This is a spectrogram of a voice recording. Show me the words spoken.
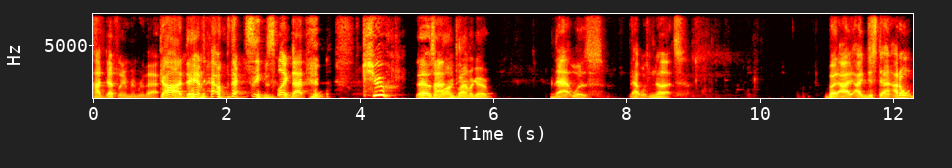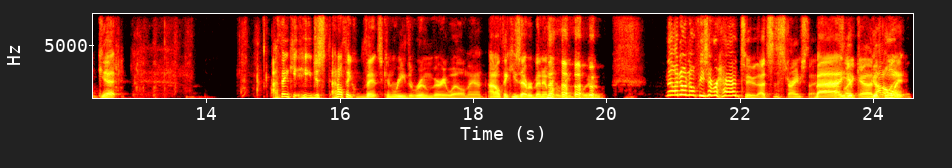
I definitely remember that. God damn, that that seems like That Phew, that was a I- long time ago. that was that was nuts. But I, I just I don't get. I think he just I don't think Vince can read the room very well, man. I don't think he's ever been able to read the room. No, I don't know if he's ever had to. That's the strange thing. Bah, It's you're- like, uh, good not only- point.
